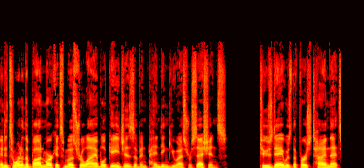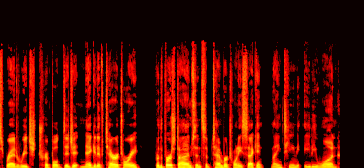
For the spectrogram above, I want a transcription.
and it's one of the bond market's most reliable gauges of impending U.S. recessions. Tuesday was the first time that spread reached triple digit negative territory for the first time since September 22, 1981.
